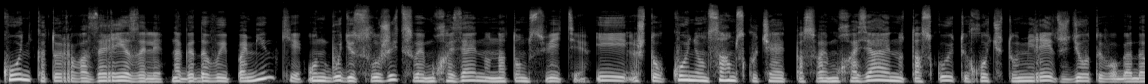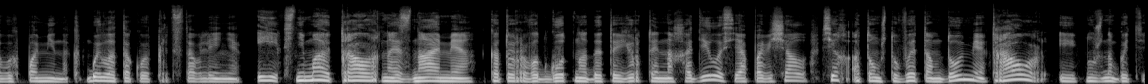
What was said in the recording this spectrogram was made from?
конь, которого зарезали на годовые поминки, он будет служить своему хозяину на том свете. И что конь, он сам скучает по своему хозяину, тоскует и хочет умереть, ждет его годовых поминок. Было такое представление. И снимают траурное знамя, которая вот год над этой юртой находилась, я оповещала всех о том, что в этом доме траур, и нужно быть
